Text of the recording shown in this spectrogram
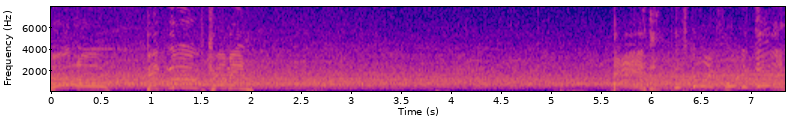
Uh-oh. Big move coming. Hey, he's going for it again.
